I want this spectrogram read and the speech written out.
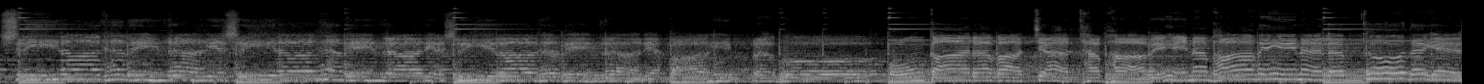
श्रीराघवेन्द्रार्य श्रीराघवेन्द्रार्य श्रीराघवेन्द्रार्य पाहि प्रभो। ओङ्कारवाच्यार्थभावेन भावेन लब्धोदय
